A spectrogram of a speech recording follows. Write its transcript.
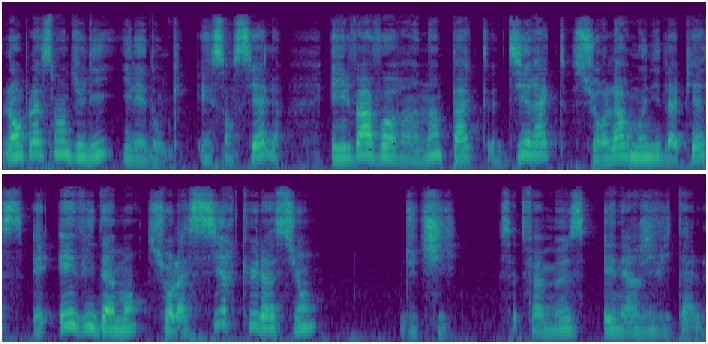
L'emplacement du lit, il est donc essentiel et il va avoir un impact direct sur l'harmonie de la pièce et évidemment sur la circulation du chi, cette fameuse énergie vitale.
